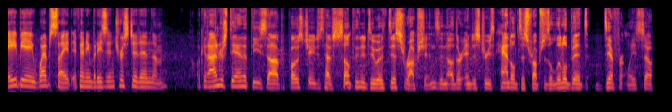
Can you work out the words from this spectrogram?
ABA website if anybody's interested in them. Okay, I understand that these uh, proposed changes have something to do with disruptions, and other industries handle disruptions a little bit differently. So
